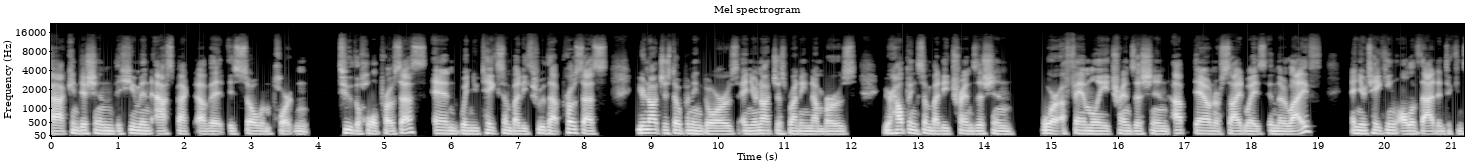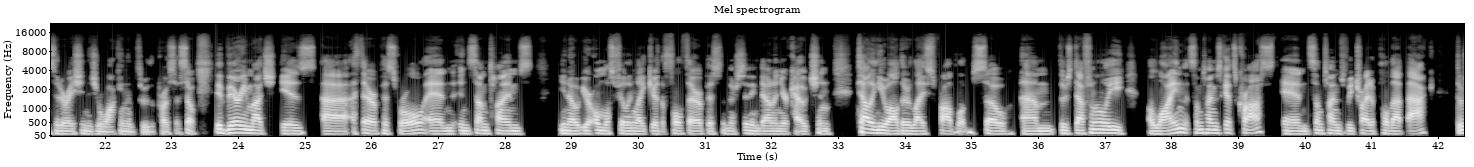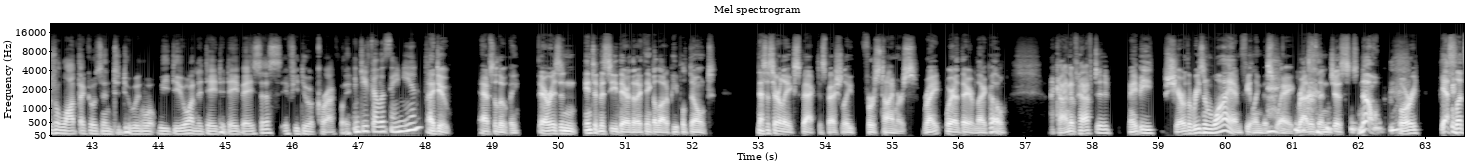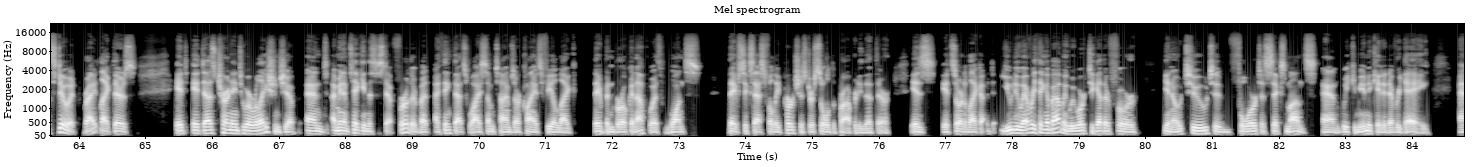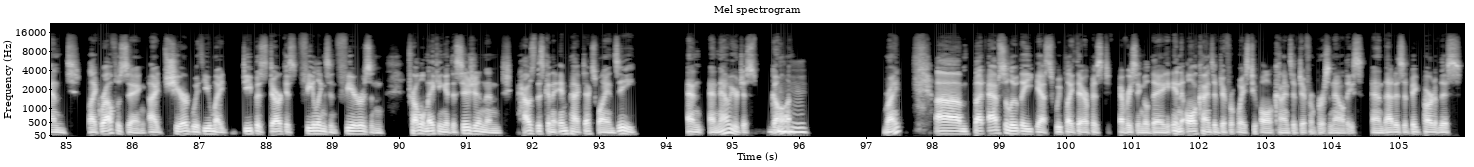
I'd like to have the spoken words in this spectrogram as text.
uh, condition, the human aspect of it is so important to the whole process. And when you take somebody through that process, you're not just opening doors and you're not just running numbers. You're helping somebody transition or a family transition up, down, or sideways in their life. And you're taking all of that into consideration as you're walking them through the process. So it very much is uh, a therapist role. And in sometimes, you know, you're almost feeling like you're the full therapist and they're sitting down on your couch and telling you all their life's problems. So um, there's definitely a line that sometimes gets crossed, and sometimes we try to pull that back. There's a lot that goes into doing what we do on a day to day basis if you do it correctly. And do you feel the same, Ian? I do. Absolutely. There is an intimacy there that I think a lot of people don't necessarily expect, especially first timers, right? Where they're like, oh, I kind of have to maybe share the reason why I'm feeling this way rather than just no or yes, let's do it. Right. Like there's, it, it does turn into a relationship. And I mean, I'm taking this a step further, but I think that's why sometimes our clients feel like they've been broken up with once they've successfully purchased or sold the property that there is. It's sort of like, you knew everything about me. We worked together for, you know, two to four to six months and we communicated every day. And like Ralph was saying, I shared with you my deepest, darkest feelings and fears and trouble making a decision and how's this going to impact X, Y, and Z. And, and now you're just gone. Mm-hmm. Right. Um, but absolutely, yes, we play therapist every single day in all kinds of different ways to all kinds of different personalities. And that is a big part of this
